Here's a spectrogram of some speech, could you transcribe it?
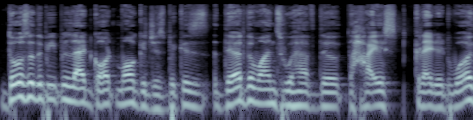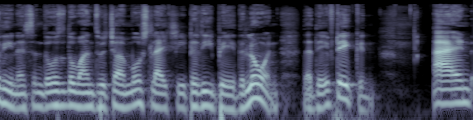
Those are the people that got mortgages because they're the ones who have the, highest credit worthiness, and those are the ones which are most likely to repay the loan that they've taken. And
